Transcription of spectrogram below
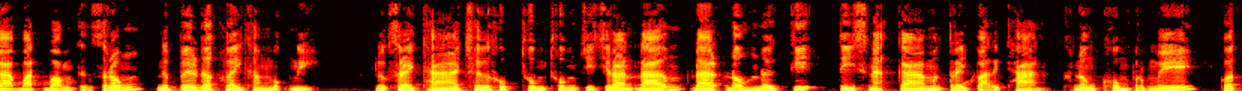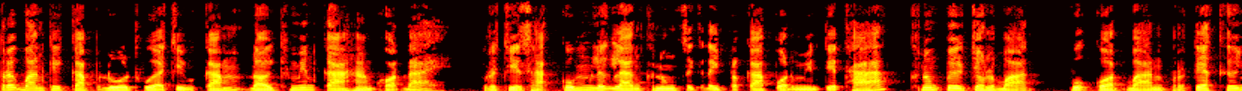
ការបាត់បង់ទាំងស្រុងនៅពេលដ៏ខ្លីខាងមុខនេះលោកស្រីថាឈើហុបធំធំជាច្រើនដើម ដែលដុះនៅគៀកទីស្នាក់ការមន្ត្រីបរិស្ថាន ក្នុងឃុំប្រមេក៏ត្រូវបានគេកាប់ផ្ដួលធ្វើអាជីវកម្មដោយគ្មានការហាមឃាត់ដែរប្រជាសហគមន៍លើកឡើងក្នុងសេចក្តីប្រកាសព័ត៌មានទៀតថាក្នុងពេលចុះល្បាត ពួកគាត់បានប្រទះឃើញ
